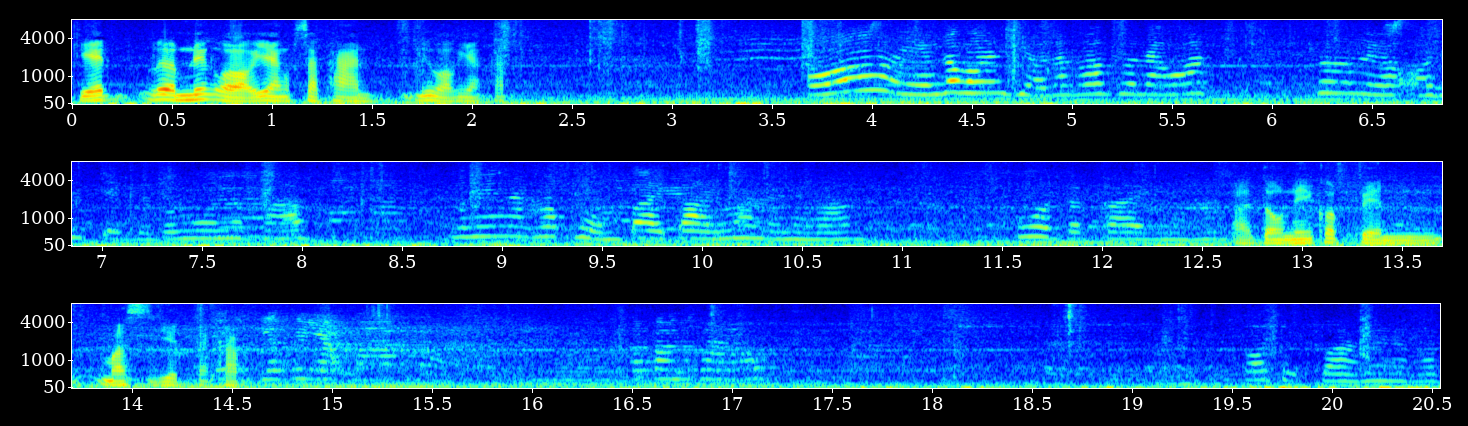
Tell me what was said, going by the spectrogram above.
เกสเริ่มนึกออกอย่างสะพานนึกออกอย่างครับโอ้เห็นตะวันเขียวนะครับแสดงว่าเครื่องเรือออทิเจ็ดอยู่ตรงนู้นนะครับวันนี้นะครับผมไปไกลมากเลยนะครับพูดแต่ไกลนะครับอ่าตรงนี้ก็เป็นมัสยิดนะครับ ก็ถูก วางให้นะครับ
